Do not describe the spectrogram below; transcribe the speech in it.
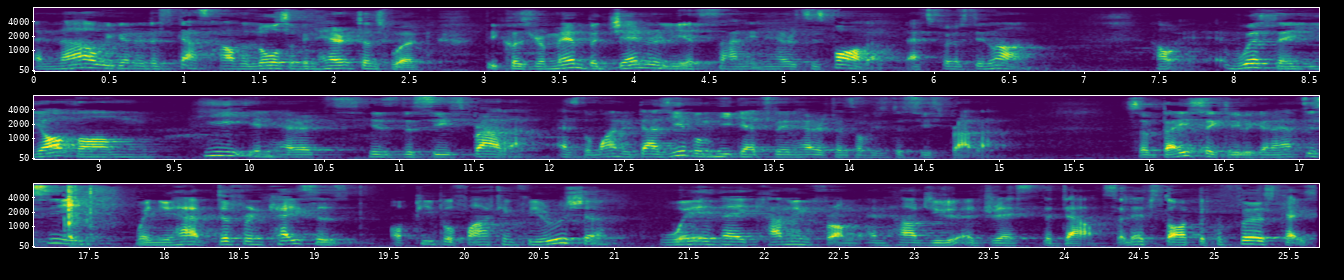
And now we're going to discuss how the laws of inheritance work. Because remember, generally a son inherits his father. That's first in line. How, with a Yavam, he inherits his deceased brother. As the one who does Yibum, he gets the inheritance of his deceased brother. So basically, we're going to have to see when you have different cases of people fighting for Yerusha, where they're coming from and how do you address the doubt. So let's start with the first case.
